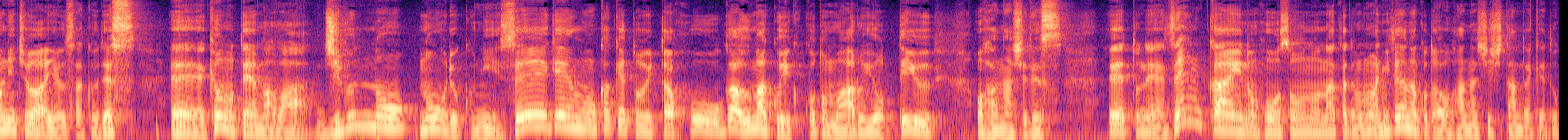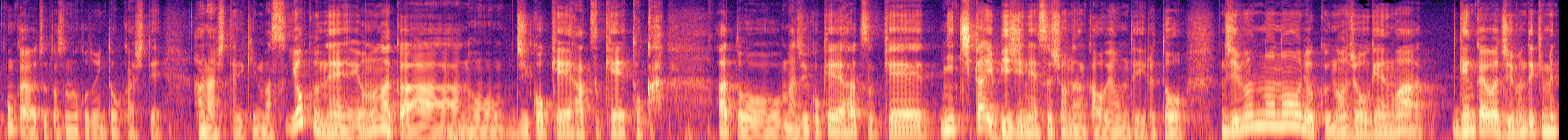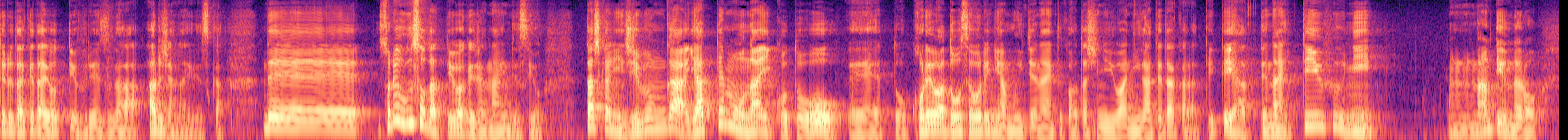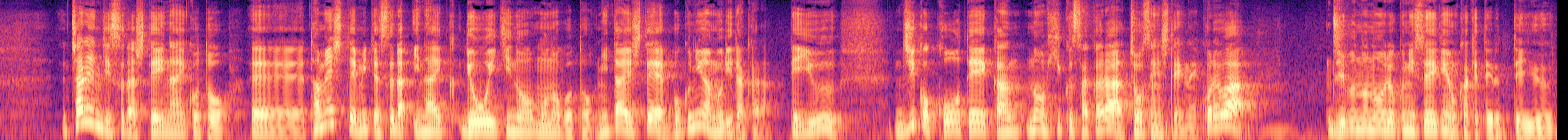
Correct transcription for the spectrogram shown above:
こんにちは、ゆうさくです、えー今日のテーマは自分の能力に制限をかけといた方がうまくいくこともあるよっていうお話です。えーっとね前回の放送の中でもまあ似たようなことはお話ししたんだけど今回はちょっとそのことに特化して話していきます。よくね世の中の自己啓発系とかあと、まあ、自己啓発系に近いビジネス書なんかを読んでいると自分の能力の上限は限界は自分で決めてるだけだよっていうフレーズがあるじゃないですか。でそれを嘘だっていうわけじゃないんですよ。確かに自分がやってもないことを、えー、とこれはどうせ俺には向いてないとか私には苦手だからって言ってやってないっていうふうに、うん、んて言うんだろうチャレンジすらしていないこと、えー試してみてすらいない領域の物事に対して僕には無理だからっていう自己肯定感の低さから挑戦していないこれは自分の能力に制限をかけてるっていう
